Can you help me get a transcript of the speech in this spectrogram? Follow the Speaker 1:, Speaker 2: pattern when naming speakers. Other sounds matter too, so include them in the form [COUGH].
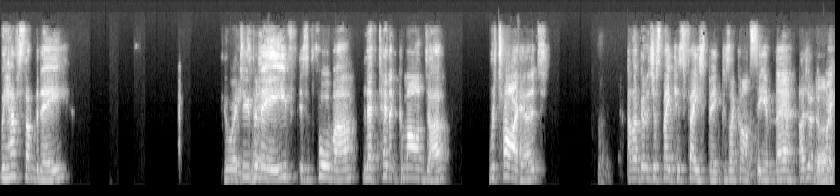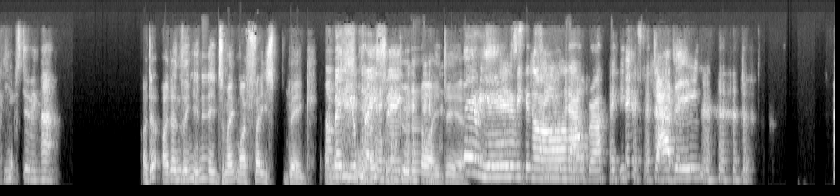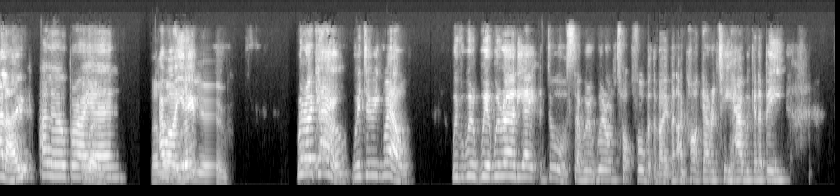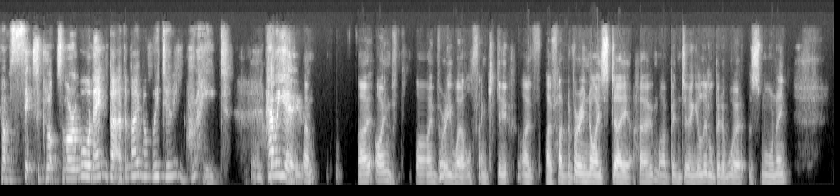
Speaker 1: we have somebody who I do
Speaker 2: Waiting.
Speaker 1: believe is a former lieutenant commander, retired. And I'm going to just make his face big because I can't see him there. I don't know why it um. keeps doing that.
Speaker 3: I don't, I don't think you need to make my face big.
Speaker 1: I'm
Speaker 3: I'm
Speaker 1: making your
Speaker 3: sure
Speaker 1: face
Speaker 3: that's
Speaker 1: big.
Speaker 3: a good idea.
Speaker 1: There he
Speaker 2: Here
Speaker 1: is.
Speaker 2: we can see you now, oh, Brian.
Speaker 1: it's Daddy. [LAUGHS] Hello.
Speaker 2: Hello, Brian.
Speaker 3: Hello,
Speaker 1: How are you?
Speaker 3: you?
Speaker 1: We're okay.
Speaker 2: well.
Speaker 1: We're doing well. We've, we're, we're, we're early eight doors, so we're, we're on top form at the moment. I can't guarantee how we're going to be come six o'clock tomorrow morning, but at the moment we're doing great. How are you?
Speaker 3: Um, I, I'm I'm very well, thank you. I've I've had a very nice day at home. I've been doing a little bit of work this morning.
